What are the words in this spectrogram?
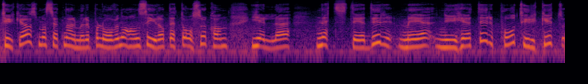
Tyrkia, som har sett nærmere på loven, og han sier at dette også kan gjelde nettsteder med nyheter på tyrkisk,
